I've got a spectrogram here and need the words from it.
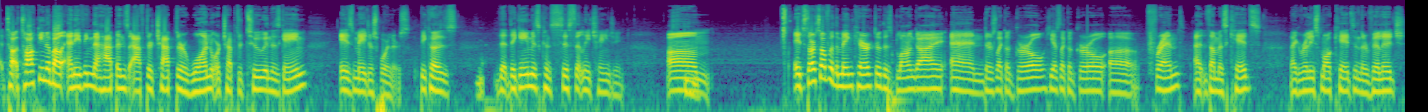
Ta talking about anything that happens after chapter one or chapter two in this game is major spoilers because the the game is consistently changing. Mm-hmm. Um, it starts off with the main character, this blonde guy, and there's like a girl. He has like a girl uh friend at them as kids, like really small kids in their village.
